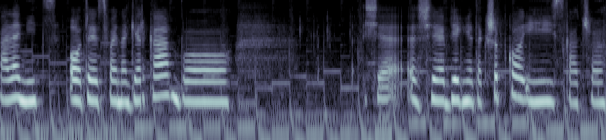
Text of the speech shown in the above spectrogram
Ale nic. O, to jest fajna gierka, bo się, się biegnie tak szybko i skacze.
